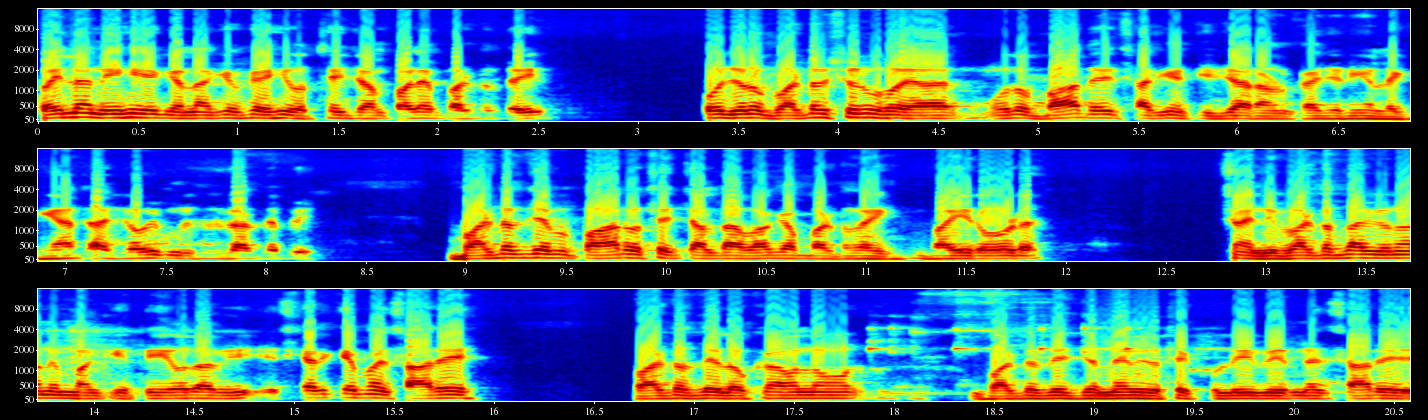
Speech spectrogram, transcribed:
ਪਹਿਲਾਂ ਨਹੀਂ ਸੀ ਇਹ ਗੱਲਾਂ ਕਿਉਂਕਿ ਅਸੀਂ ਉੱਥੇ ਜੰਪ ਵਾਲੇ ਬਾਰਡਰ ਤੇ ਹੀ। ਉਹ ਜਦੋਂ ਬਾਰਡਰ ਸ਼ੁਰੂ ਹੋਇਆ, ਉਦੋਂ ਬਾਅਦ ਇਹ ਸਾਰੀਆਂ ਚੀਜ਼ਾਂ, ਰੌਣਕਾਂ ਜਿਹੜੀਆਂ ਲੱਗੀਆਂ, ਤਾਂ ਜੋ ਵੀ ਮਹਿਸੂਸ ਕਰਦੇ ਵੀ ਬਾਰਡਰ ਜੇ ਵਪਾਰ ਉੱਥੇ ਚੱਲਦਾ ਵਾਗਾ ਬਾਰਡਰ ਰਾਹੀਂ ਬਾਈ ਰੋਡ ਸਾਈਨੀ ਬਾਰਡਰ ਦਾ ਵੀ ਉਹਨਾਂ ਨੇ ਮੰਗ ਕੀਤੀ, ਉਹਦਾ ਵੀ ਇਸ ਕਰਕੇ ਮੈਂ ਸਾਰੇ ਬਾਰਡਰ ਦੇ ਲੋਕਾਂ ਵੱਲੋਂ ਬਾਰਡਰ ਦੇ ਜਿੰਨੇ ਵੀ ਉੱਥੇ ਕੁੱਲੀ ਵੀਰ ਨੇ, ਸਾਰੇ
